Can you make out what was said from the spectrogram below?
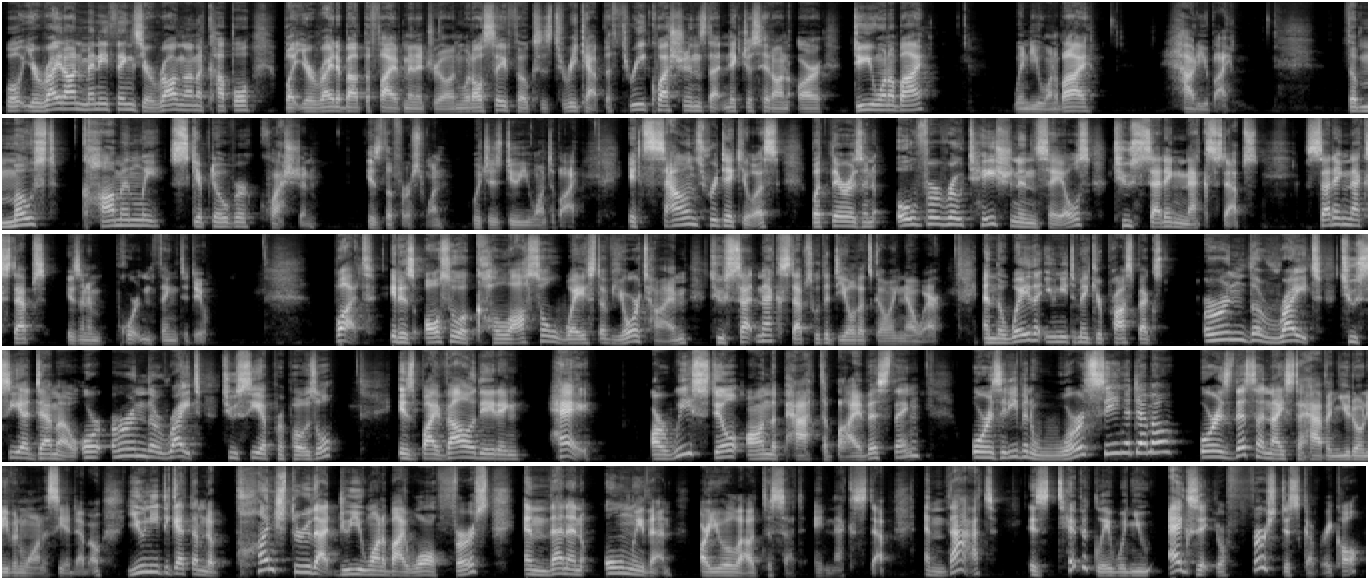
Well, you're right on many things, you're wrong on a couple, but you're right about the five minute drill. And what I'll say, folks, is to recap the three questions that Nick just hit on are Do you want to buy? When do you want to buy? How do you buy? The most commonly skipped over question is the first one, which is Do you want to buy? It sounds ridiculous, but there is an over rotation in sales to setting next steps. Setting next steps is an important thing to do. But it is also a colossal waste of your time to set next steps with a deal that's going nowhere. And the way that you need to make your prospects earn the right to see a demo or earn the right to see a proposal is by validating hey, are we still on the path to buy this thing? Or is it even worth seeing a demo? Or is this a nice to have and you don't even want to see a demo? You need to get them to punch through that do you want to buy wall first. And then and only then are you allowed to set a next step. And that is typically when you exit your first discovery call.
